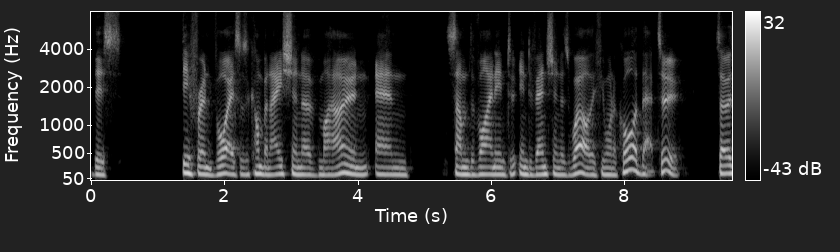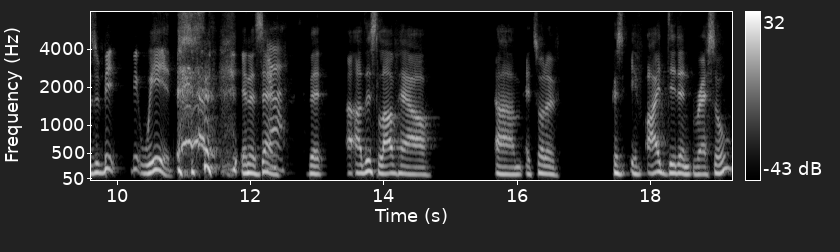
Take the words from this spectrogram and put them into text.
this different voice It was a combination of my own and some divine inter- intervention as well, if you want to call it that too. So it's a bit bit weird in a sense. Yeah. But I just love how um, it sort of because if I didn't wrestle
